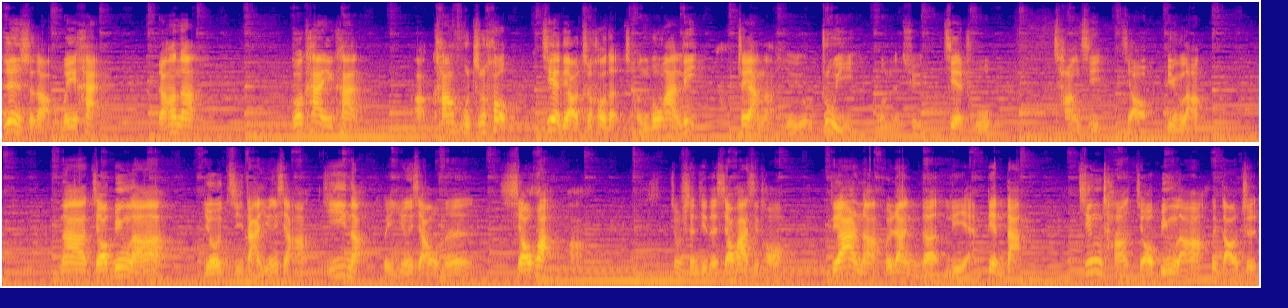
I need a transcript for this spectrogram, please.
认识到危害，然后呢多看一看啊康复之后戒掉之后的成功案例啊，这样呢也有助于我们去戒除。长期嚼槟榔，那嚼槟榔啊有几大影响啊？第一呢，会影响我们消化啊，就身体的消化系统。第二呢，会让你的脸变大。经常嚼槟榔啊，会导致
